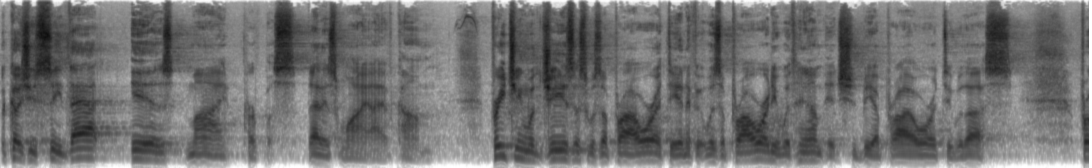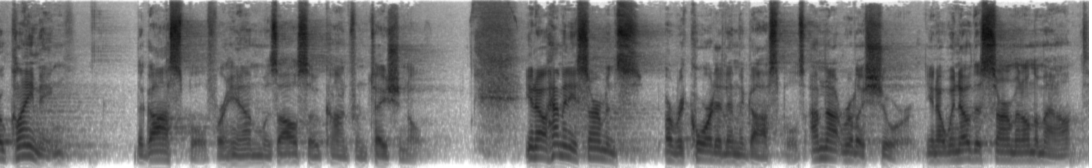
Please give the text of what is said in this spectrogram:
because you see, that is my purpose. That is why I have come. Preaching with Jesus was a priority, and if it was a priority with him, it should be a priority with us. Proclaiming the gospel for him was also confrontational. You know, how many sermons are recorded in the Gospels? I'm not really sure. You know, we know the Sermon on the Mount.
